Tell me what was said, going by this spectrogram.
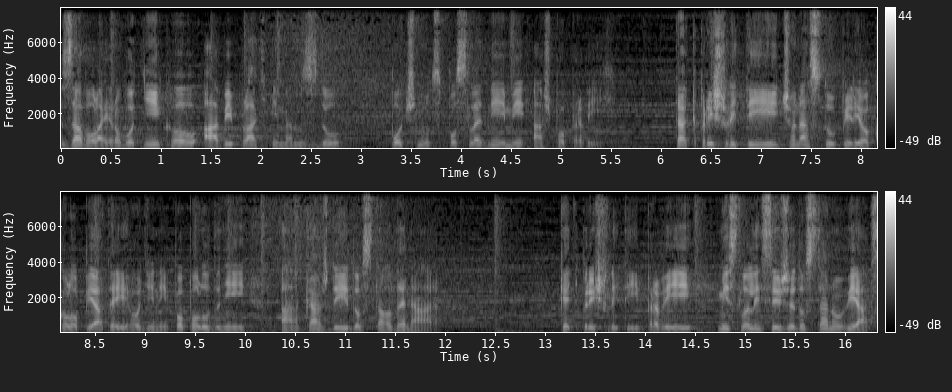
zavolaj robotníkov a vyplať im mzdu, počnúť s poslednými až po prvých tak prišli tí, čo nastúpili okolo 5. hodiny popoludní a každý dostal denár. Keď prišli tí prví, mysleli si, že dostanú viac,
